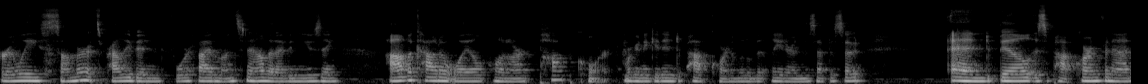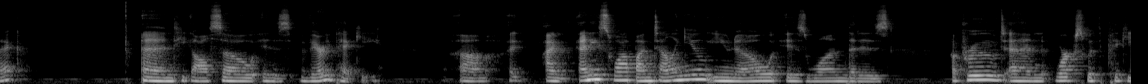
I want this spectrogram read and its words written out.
early summer. It's probably been four or five months now that I've been using avocado oil on our popcorn. We're going to get into popcorn a little bit later in this episode. And Bill is a popcorn fanatic. And he also is very picky. Um, I, any swap I'm telling you, you know, is one that is approved and works with picky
